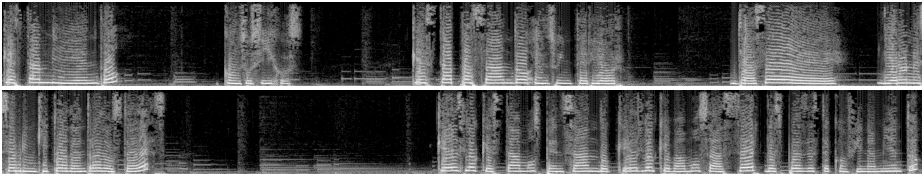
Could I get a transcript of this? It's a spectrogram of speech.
qué están viviendo con sus hijos ¿Qué está pasando en su interior? ¿Ya se dieron ese brinquito dentro de ustedes? ¿Qué es lo que estamos pensando? ¿Qué es lo que vamos a hacer después de este confinamiento?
